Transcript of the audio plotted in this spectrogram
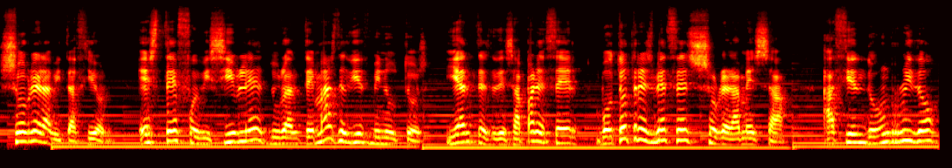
sobre la habitación. Este fue visible durante más de 10 minutos y antes de desaparecer botó tres veces sobre la mesa, haciendo un ruido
